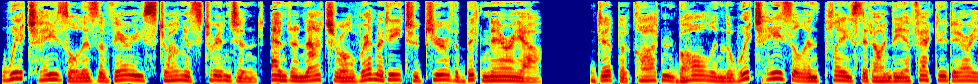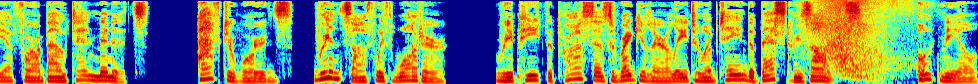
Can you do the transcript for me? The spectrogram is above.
Witch hazel is a very strong astringent and a natural remedy to cure the bitten area. Dip a cotton ball in the witch hazel and place it on the affected area for about 10 minutes. Afterwards, rinse off with water. Repeat the process regularly to obtain the best results. Oatmeal,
